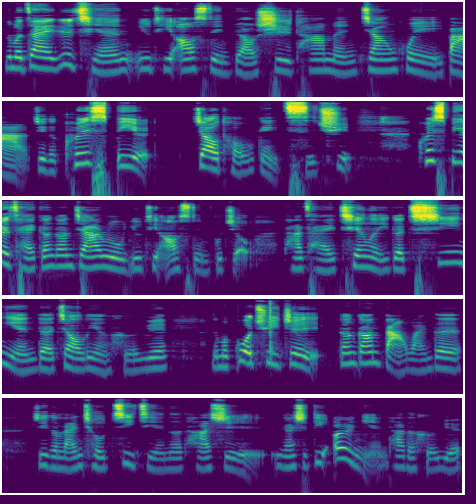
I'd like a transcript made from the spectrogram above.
那么在日前，UT Austin 表示他们将会把这个 Chris Beard 教头给辞去。Chris Beard 才刚刚加入 UT Austin 不久。他才签了一个七年的教练合约。那么过去这刚刚打完的这个篮球季节呢，他是应该是第二年他的合约。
